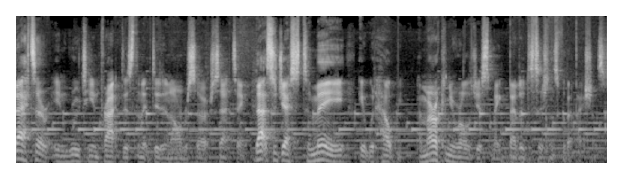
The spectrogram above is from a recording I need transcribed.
better in routine practice than it did in our research setting. That suggests to me it would help American urologists make better decisions for their patients.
